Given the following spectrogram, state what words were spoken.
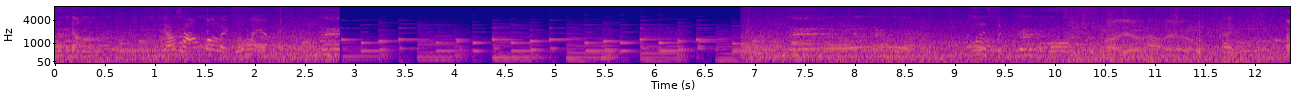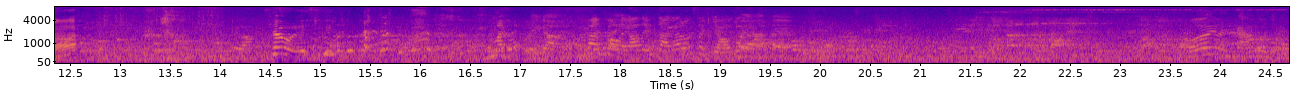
O K，有三個嚟果喺入面。係食？啊，係。唔係福嚟㗎，唔係福嚟，我哋大家都食咗㗎。係啊係啊，餵拣揀個。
